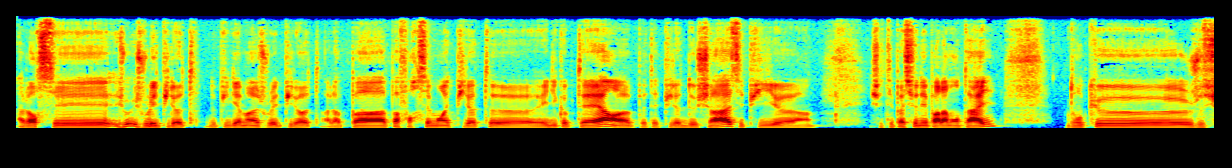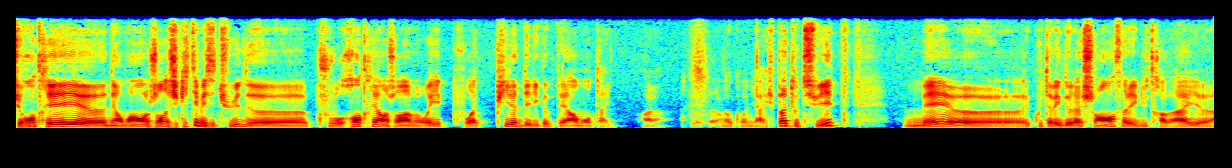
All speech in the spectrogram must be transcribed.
Alors c'est, je, voulais être pilote. Depuis gamin, je voulais être pilote. Alors pas, pas forcément être pilote hélicoptère, peut-être pilote de chasse. Et puis j'étais passionné par la montagne. Donc je suis rentré néanmoins, j'ai quitté mes études pour rentrer en gendarmerie pour être pilote d'hélicoptère en montagne. Voilà. Donc on n'y arrive pas tout de suite, mais euh, écoute, avec de la chance, avec du travail, euh,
